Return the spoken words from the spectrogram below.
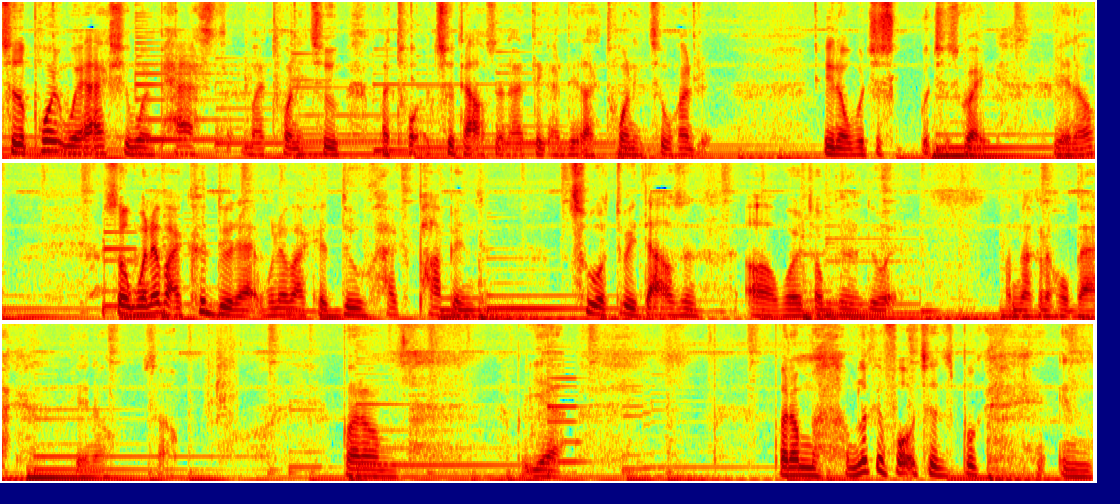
to the point where I actually went past my 22, my 2000. I think I did like 2200 you know, which is which is great, you know. So whenever I could do that, whenever I could do, I could pop in two or three thousand uh, words. I'm gonna do it. I'm not gonna hold back, you know. So, but um, but yeah. But I'm I'm looking forward to this book in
